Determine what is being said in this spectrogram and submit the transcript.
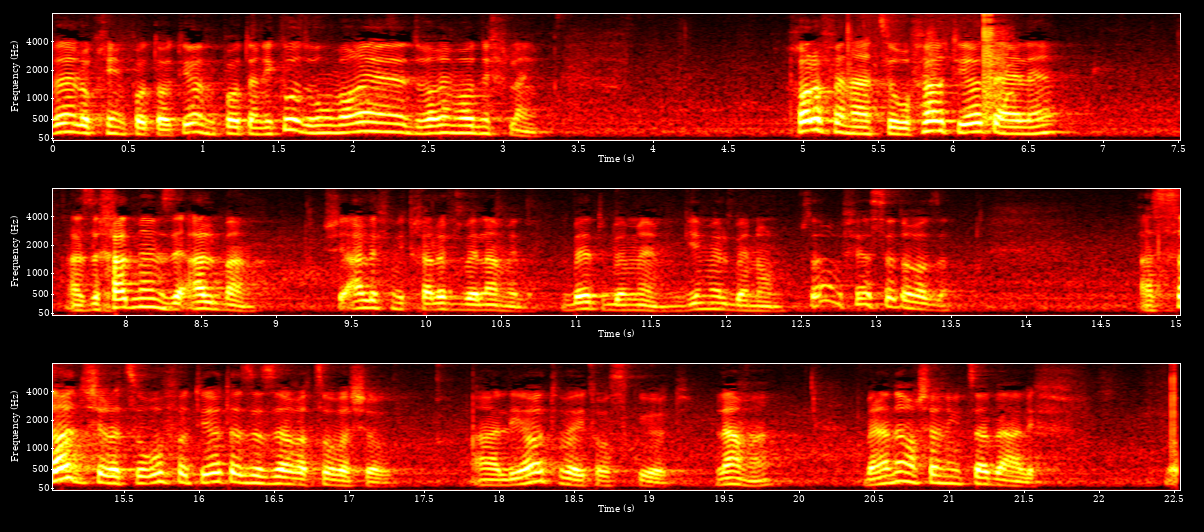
ולוקחים פה את האותיות, פה את הניקוד, והוא מראה דברים מאוד נפלאים. בכל אופן, הצירופי אותיות האלה, אז אחד מהם זה אלבם, שא' מתחלף בל', ב' במ', ג' בנ', בסדר, לפי הסדר הזה. הסוד של הצירוף אותיות הזה זה הרצו ושוב, העליות וההתרסקויות. למה? בן אדם עכשיו נמצא באלף. לא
